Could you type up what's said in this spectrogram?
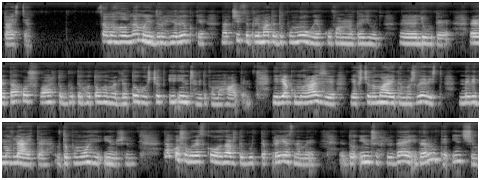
вдасться. Саме головне, мої дорогі рибки, навчіться приймати допомогу, яку вам надають е, люди. Е, Також варто бути готовими для того, щоб і іншим допомагати. Ні в якому разі, якщо ви маєте можливість, не відмовляйте в допомогі іншим. Також обов'язково завжди будьте приязними до інших людей і даруйте іншим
